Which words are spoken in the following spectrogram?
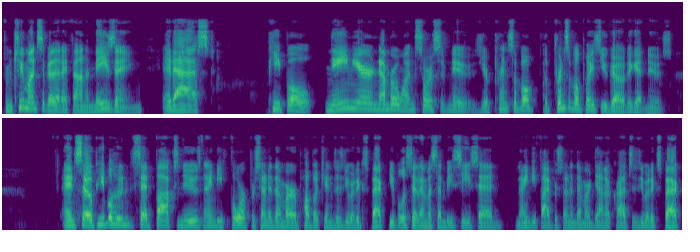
from two months ago that I found amazing. It asked people name your number one source of news, your principal, the principal place you go to get news. And so people who said Fox News, 94% of them are Republicans, as you would expect. People who said MSNBC said 95% of them are Democrats, as you would expect.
